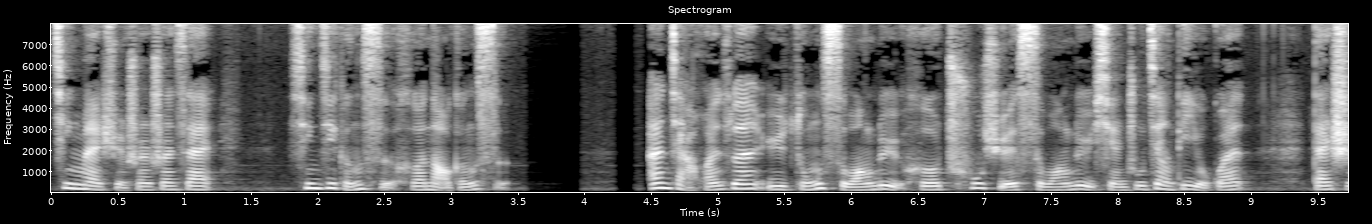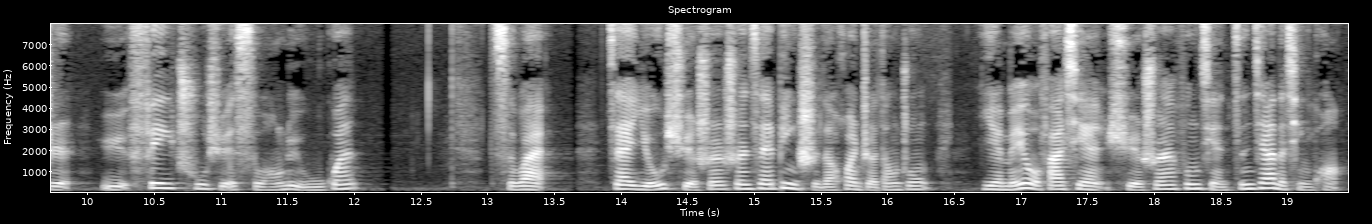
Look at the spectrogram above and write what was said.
静脉血栓栓塞。心肌梗死和脑梗死，氨甲环酸与总死亡率和出血死亡率显著降低有关，但是与非出血死亡率无关。此外，在有血栓栓塞病史的患者当中，也没有发现血栓风险增加的情况。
